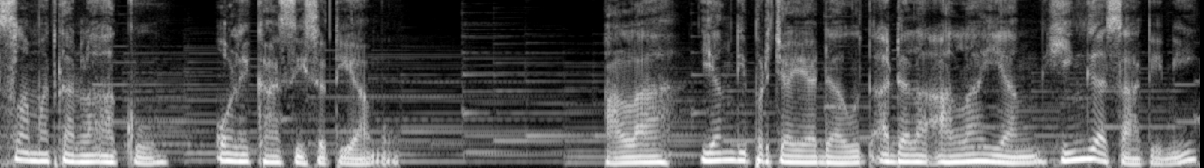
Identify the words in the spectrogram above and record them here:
selamatkanlah aku oleh kasih setiamu. Allah yang dipercaya Daud adalah Allah yang hingga saat ini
